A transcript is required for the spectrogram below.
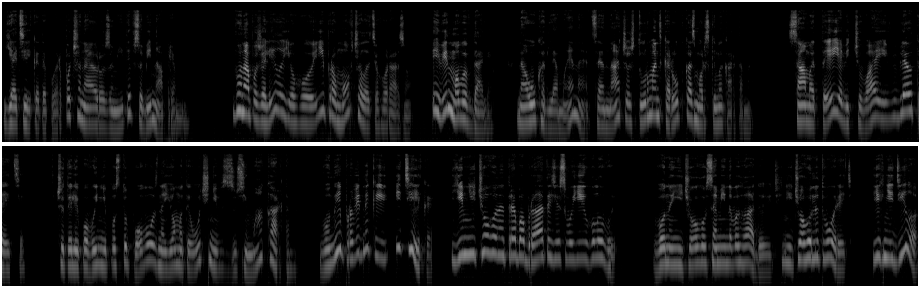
Я тільки тепер починаю розуміти в собі напрям. Вона пожаліла його і промовчала цього разу. І він мовив далі: наука для мене це наче штурманська рубка з морськими картами. Саме те я відчуваю і в бібліотеці. Вчителі повинні поступово ознайомити учнів з усіма картами. Вони провідники і тільки. Їм нічого не треба брати зі своєї голови. Вони нічого самі не вигадують, нічого не творять. Їхнє діло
